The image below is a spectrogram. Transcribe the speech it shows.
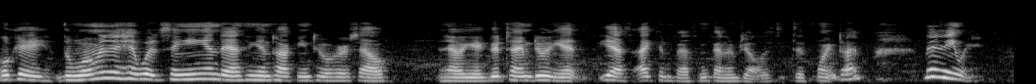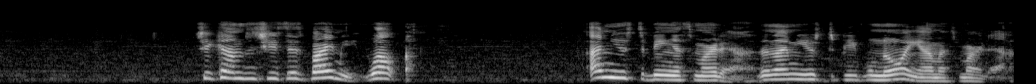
Okay, the woman that was singing and dancing and talking to herself and having a good time doing it, yes, I confess I'm kind of jealous at this point in time. But anyway, she comes and she says, buy me. Well, I'm used to being a smartass, and I'm used to people knowing I'm a smartass.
